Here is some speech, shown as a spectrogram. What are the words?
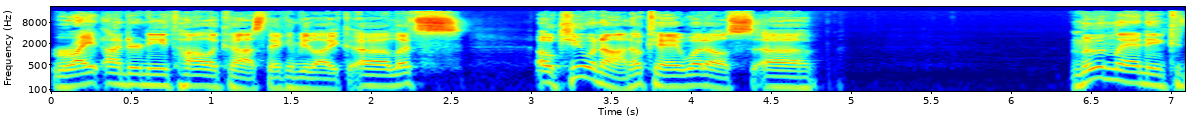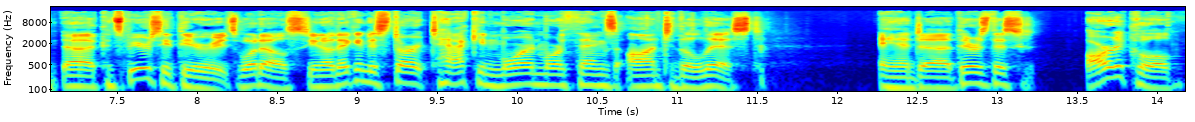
right underneath Holocaust. They can be like, uh, let's, oh, QAnon. Okay, what else? Uh, moon landing uh, conspiracy theories. What else? You know, they can just start tacking more and more things onto the list. And uh, there's this article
